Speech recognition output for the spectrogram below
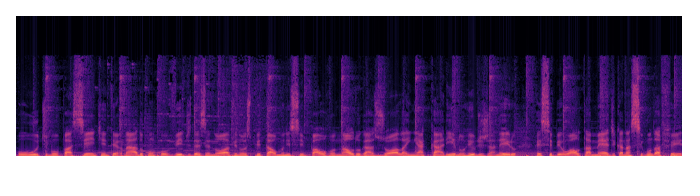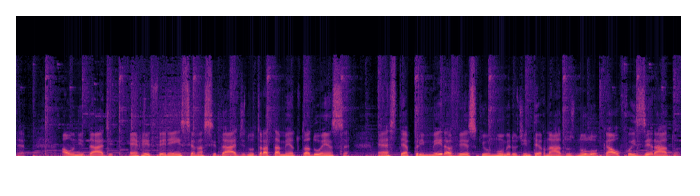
O último paciente internado com Covid-19 no Hospital Municipal Ronaldo Gazola, em Acari, no Rio de Janeiro, recebeu alta médica na segunda-feira. A unidade é referência na cidade no tratamento da doença. Esta é a primeira vez que o número de internados no local foi zerado.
